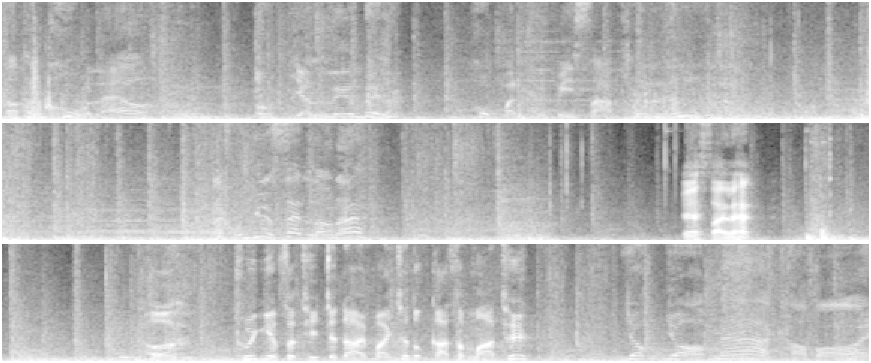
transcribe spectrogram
เราทั้งคู่แล้วโอ้อย่าลืมด้วยนะพวกมันคือปีศาจทั้งนั้น แต่ผมยืดเส้นแล้วนะ เอ๊ะใส่เลยฮะเออช่วยเงียบสักทีจะได้ไหมฉันต้องการสมาธิหยอกหยอกๆนะคาวบอย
